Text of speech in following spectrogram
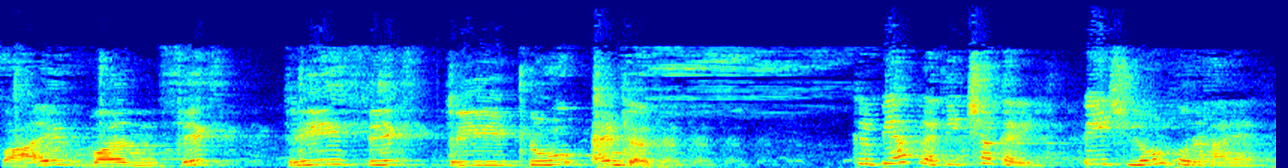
Five one six three six three two enter कृपया प्रतीक्षा करें। पेज लोड हो रहा है।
